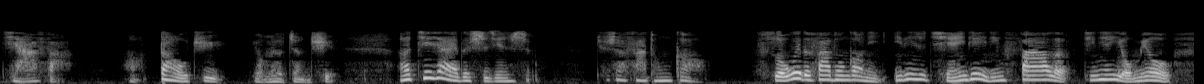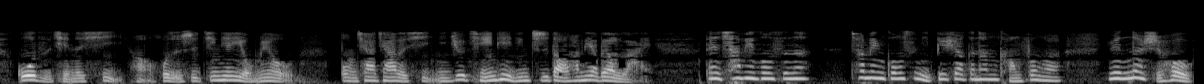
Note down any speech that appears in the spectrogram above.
假发啊、道具有没有正确。然后接下来的时间是什么？就是要发通告。所谓的发通告，你一定是前一天已经发了。今天有没有郭子乾的戏？哈，或者是今天有没有蹦恰恰的戏？你就前一天已经知道他们要不要来。但是唱片公司呢？唱片公司你必须要跟他们扛缝啊，因为那时候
